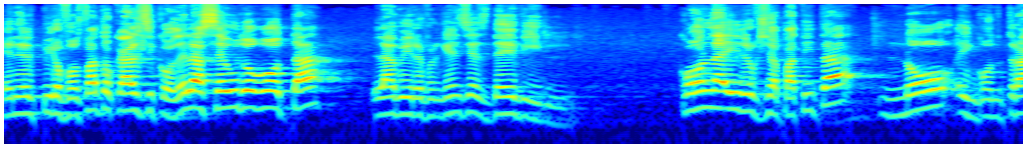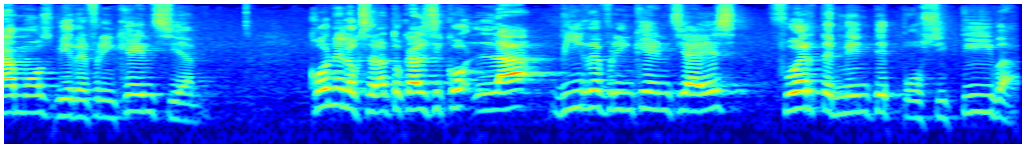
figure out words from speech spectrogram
En el pirofosfato cálcico de la pseudogota, la birrefringencia es débil. Con la hidroxiapatita no encontramos birrefringencia. Con el oxalato cálcico, la birrefringencia es fuertemente positiva.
